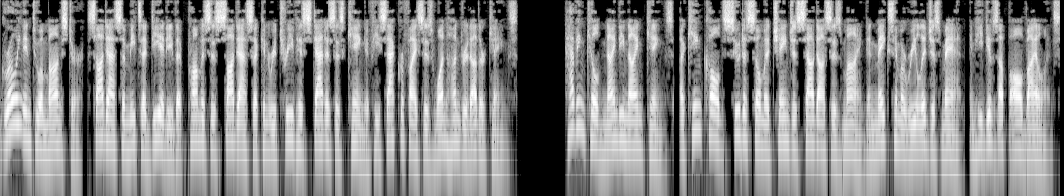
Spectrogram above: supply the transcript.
Growing into a monster, Sadasa meets a deity that promises Sadasa can retrieve his status as king if he sacrifices 100 other kings. Having killed 99 kings, a king called Sutasoma changes Saudasa's mind and makes him a religious man, and he gives up all violence.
